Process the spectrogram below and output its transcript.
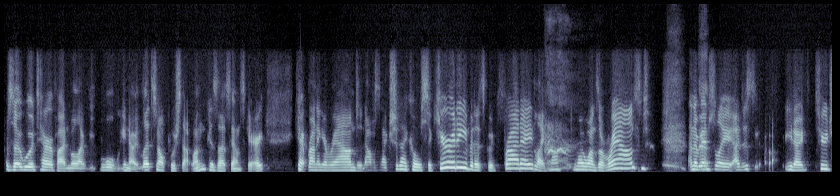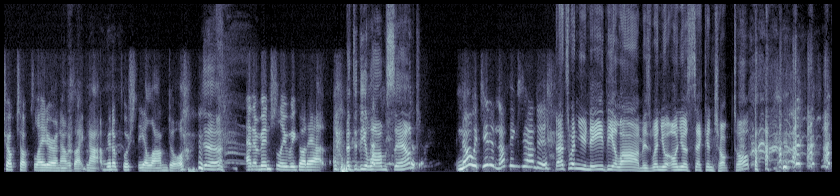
So we were terrified and we're like, well, you know, let's not push that one because that sounds scary. Kept running around and I was like, should I call security? But it's Good Friday, like no, no one's around. And eventually I just, you know, two choc tops later and I was like, nah, I'm going to push the alarm door. Yeah. and eventually we got out. and did the alarm sound? no, it didn't. Nothing sounded. That's when you need the alarm. Is when you're on your second choc top.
